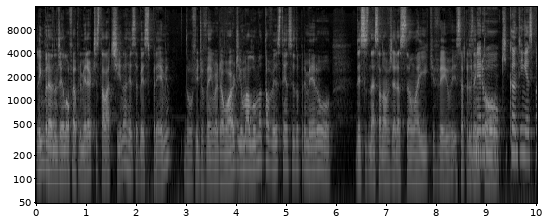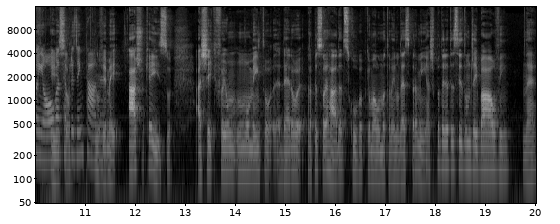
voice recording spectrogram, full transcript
Lembrando, J-Lo foi a primeira artista latina a receber esse prêmio do Video Vanguard Award. E o Maluma talvez tenha sido o primeiro desses nessa nova geração aí que veio e se apresentou Primeiro que canta em espanhol vai se Isso, apresentar, no né? VMA. Acho que é isso. Achei que foi um, um momento. Deram pra pessoa errada, desculpa, porque o Maluma também não desce pra mim. Acho que poderia ter sido um J Balvin, né?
